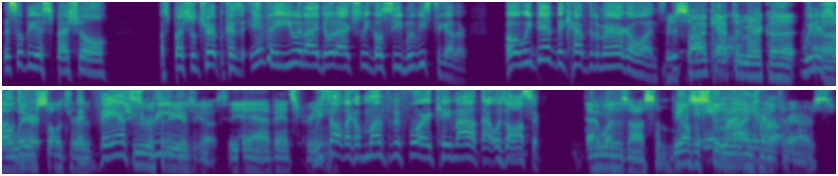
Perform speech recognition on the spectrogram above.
This will be a special, a special trip because Anthony, you and I don't actually go see movies together. Oh, we did the Captain America once. We This- saw Captain America, Winter uh, Soldier, Winter Soldier, advanced two or three years ago. So, yeah, advanced screening. we saw it like a month before it came out. That was awesome. that was awesome. We also Did stood in line eat for about three hours.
